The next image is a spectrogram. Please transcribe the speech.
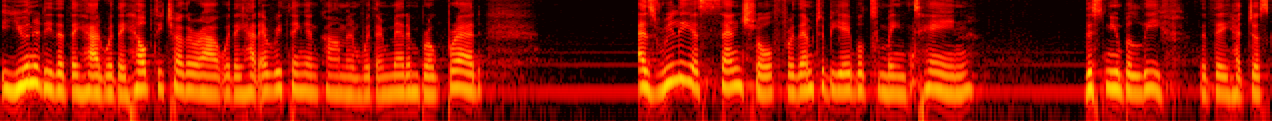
unity that they had where they helped each other out, where they had everything in common, where they met and broke bread, as really essential for them to be able to maintain this new belief that they had just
